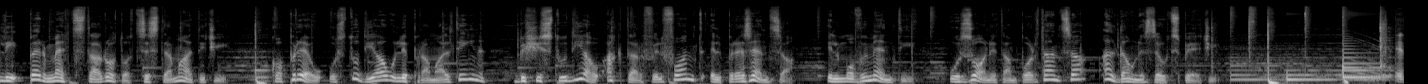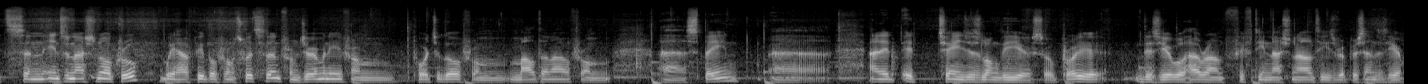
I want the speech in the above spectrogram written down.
li permezz ta' rotot sistematiċi koprew u studjaw l-ibħra Maltin biex jistudjaw aktar fil-fond il-preżenza il-movimenti u żoni ta' importanza għal dawn iż-żewġ speċi. It's an international crew. We have people from Switzerland, from Germany, from Portugal, from Malta now, from uh, Spain. Uh, and it, it changes along the year. So probably this year we'll have around 15 nationalities represented here.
